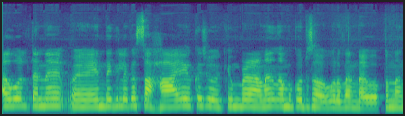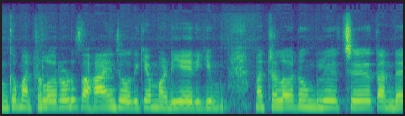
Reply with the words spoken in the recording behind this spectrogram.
അതുപോലെ തന്നെ എന്തെങ്കിലുമൊക്കെ സഹായമൊക്കെ ചോദിക്കുമ്പോഴാണ് നമുക്കൊരു സൗഹൃദം ഉണ്ടാവുക. അപ്പം നമുക്ക് മറ്റുള്ളവരോട് സഹായം ചോദിക്കാൻ മടിയായിരിക്കും. മറ്റുള്ളവരുടെ മുമ്പിൽ വെച്ച് തന്റെ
